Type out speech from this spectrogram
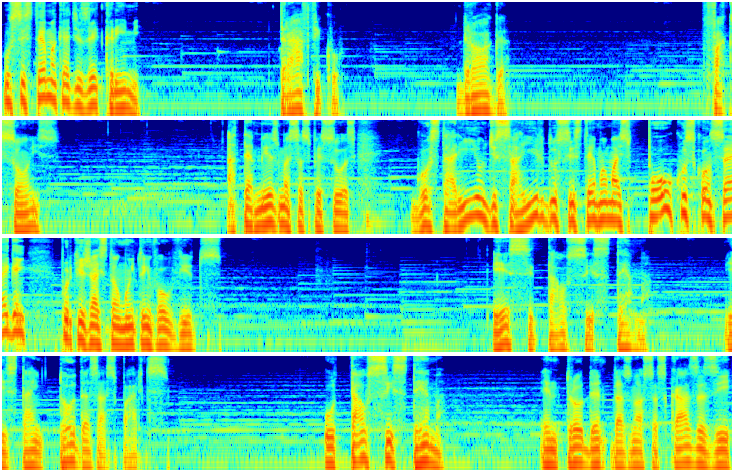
O sistema quer dizer crime, tráfico, droga, facções. Até mesmo essas pessoas gostariam de sair do sistema, mas poucos conseguem porque já estão muito envolvidos. Esse tal sistema está em todas as partes. O tal sistema entrou dentro das nossas casas e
